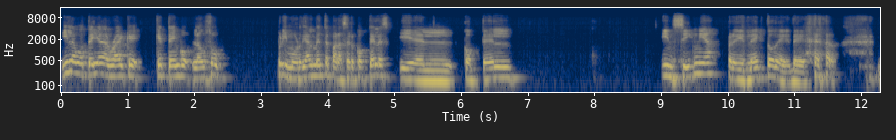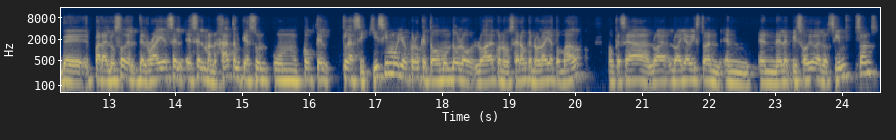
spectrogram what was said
Y la botella de rye que, que tengo la uso primordialmente para hacer cócteles y el cóctel insignia predilecto de, de, de, para el uso del, del rye es el, es el Manhattan, que es un, un cóctel clasiquísimo. Yo creo que todo el mundo lo, lo, ha de conocer, aunque no lo haya tomado, aunque sea lo, lo haya visto en, en, en, el episodio de Los Simpsons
